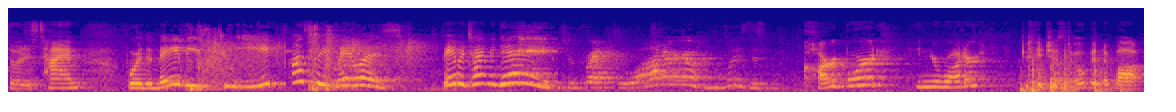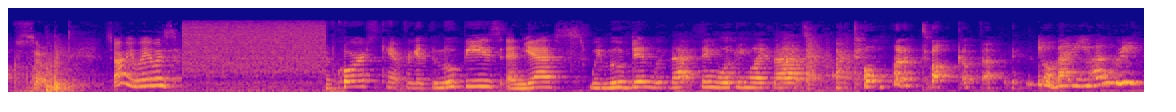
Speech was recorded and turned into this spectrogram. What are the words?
So it is time for the babies to eat. How sweet Layla's favorite time of day. Some fresh water. What is this, cardboard in your water? I just opened a box, so sorry Layla's. Of course, can't forget the moopies, and yes, we moved in with that thing looking like that. I don't want to talk about it. Yo, buddy, you hungry?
